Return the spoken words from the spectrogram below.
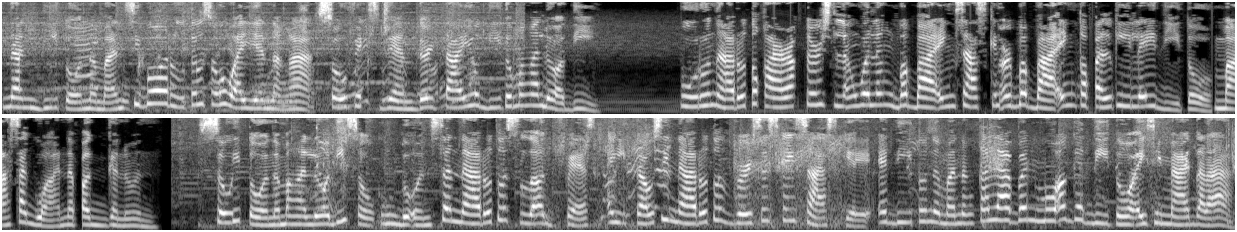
nandito naman si Boruto so ayan na nga, so fixed gender tayo dito mga lodi. Puro Naruto characters lang walang babaeng Sasuke or babaeng kapal kilay dito. Masagwa na pag ganun. So ito na mga Lodi so kung doon sa Naruto Slugfest ay ikaw si Naruto versus kay Sasuke, eh dito naman ang kalaban mo agad dito ay si Madara.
